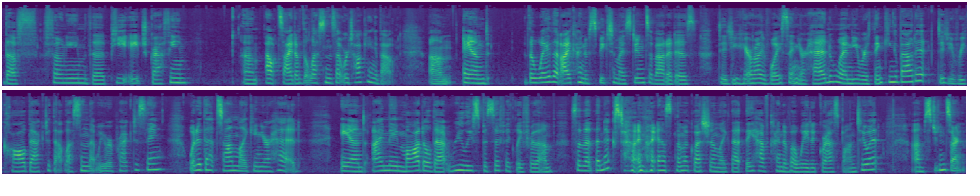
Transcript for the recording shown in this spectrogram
the f- phoneme, the PH grapheme, um, outside of the lessons that we're talking about? Um, and the way that I kind of speak to my students about it is Did you hear my voice in your head when you were thinking about it? Did you recall back to that lesson that we were practicing? What did that sound like in your head? And I may model that really specifically for them so that the next time I ask them a question like that, they have kind of a way to grasp onto it. Um, students aren't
